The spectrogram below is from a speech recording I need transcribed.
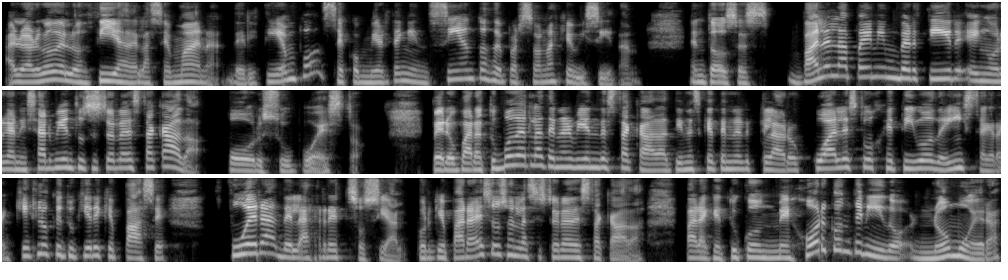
a lo largo de los días, de la semana, del tiempo, se convierten en cientos de personas que visitan. Entonces, ¿vale la pena invertir en organizar bien tus historias destacadas? Por supuesto. Pero para tú poderla tener bien destacada, tienes que tener claro cuál es tu objetivo de Instagram, qué es lo que tú quieres que pase fuera de la red social, porque para eso son las historias destacadas, para que tú con mejor contenido no muera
